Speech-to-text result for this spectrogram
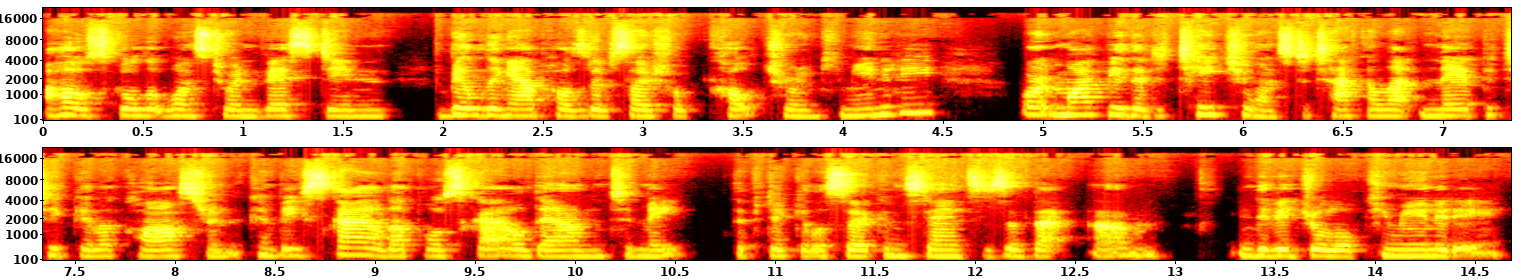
a whole school that wants to invest in building our positive social culture and community. Or it might be that a teacher wants to tackle that in their particular classroom. It can be scaled up or scaled down to meet the particular circumstances of that um, individual or community.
